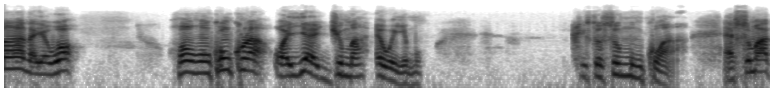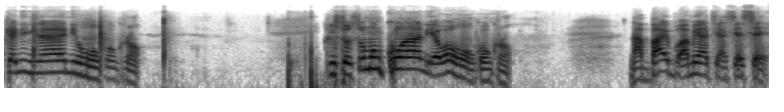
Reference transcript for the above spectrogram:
ara na yɛwɔ honhom kronkron a ɔyɛ adwuma ɛwɔ yɛn mu. Kristosom mu nko a ɛsom aka ne nyinaa ni honhom kronkron. Kristosom nko ara na yɛwɔ honhom kronkron. Na bible ame ate aseɛ sɛ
